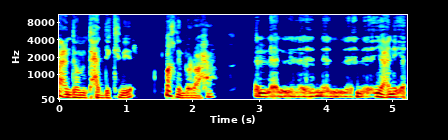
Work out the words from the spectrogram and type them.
ما عندهم تحدي كبير. ماخذين بالراحة. يعني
